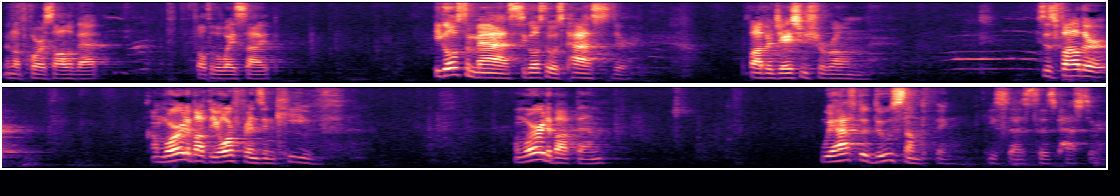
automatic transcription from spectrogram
And of course, all of that fell to the wayside. He goes to Mass, he goes to his pastor, Father Jason Charron. He says, Father, I'm worried about the orphans in Kiev. I'm worried about them. We have to do something, he says to his pastor.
